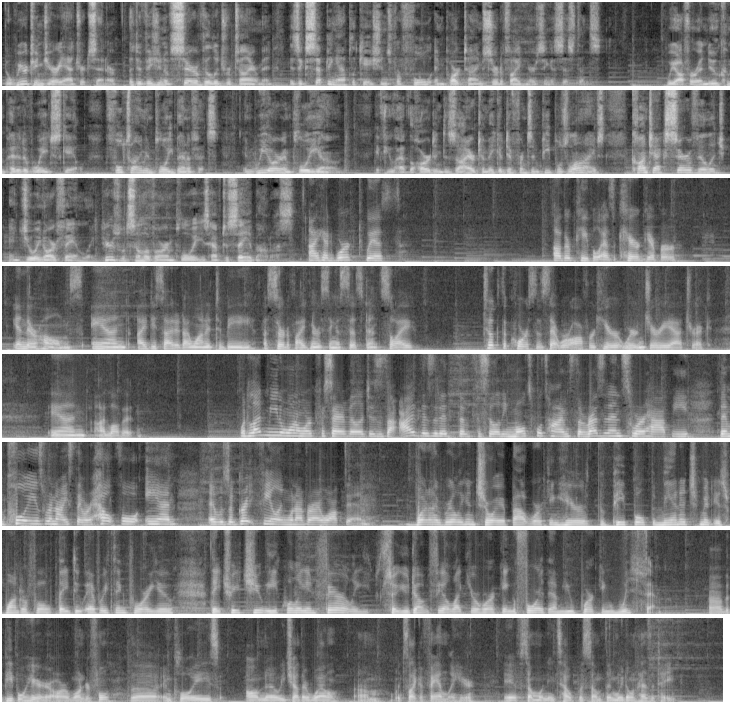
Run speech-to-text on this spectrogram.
The Weirton Geriatric Center, a division of Serra Village Retirement, is accepting applications for full and part time certified nursing assistants. We offer a new competitive wage scale, full time employee benefits, and we are employee owned. If you have the heart and desire to make a difference in people's lives, contact Serra Village and join our family. Here's what some of our employees have to say about us. I had worked with other people as a caregiver in their homes, and I decided I wanted to be a certified nursing assistant. So I took the courses that were offered here at Weirton Geriatric, and I love it. What led me to want to work for Serra Villages is that I visited the facility multiple times. The residents were happy, the employees were nice, they were helpful, and it was a great feeling whenever I walked in. What I really enjoy about working here, the people, the management is wonderful. They do everything for you. They treat you equally and fairly, so you don't feel like you're working for them, you're working with them. Uh, the people here are wonderful. The employees all know each other well. Um, it's like a family here. If someone needs help with something, we don't hesitate.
